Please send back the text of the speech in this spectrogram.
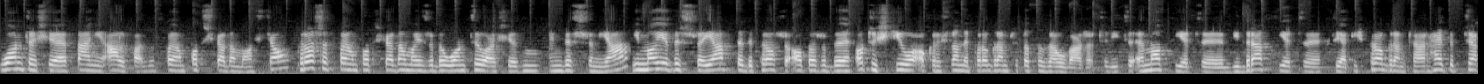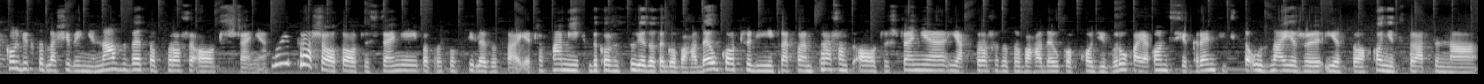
Łączę się w stanie alfa ze swoją podświadomością. Proszę swoją podświadomość, żeby łączyła się z moim wyższym ja i moje wyższe ja wtedy proszę o to, żeby oczyściło określony program, czy to, co zauważę, czyli czy emocje, czy wibracje, czy, czy jakiś program, czy archetyp, czy jakkolwiek to dla siebie nie nazwę, to proszę o oczyszczenie. No i proszę o to oczyszczenie i po prostu chwilę zostaje. Czasami wykorzystuję do tego wahadełko, czyli tak powiem, prosząc o oczyszczenie, jak proszę, to to wahadełko wchodzi w ruch, a jak kończy się kręcić, to uznaję, że jest to koniec pracy na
